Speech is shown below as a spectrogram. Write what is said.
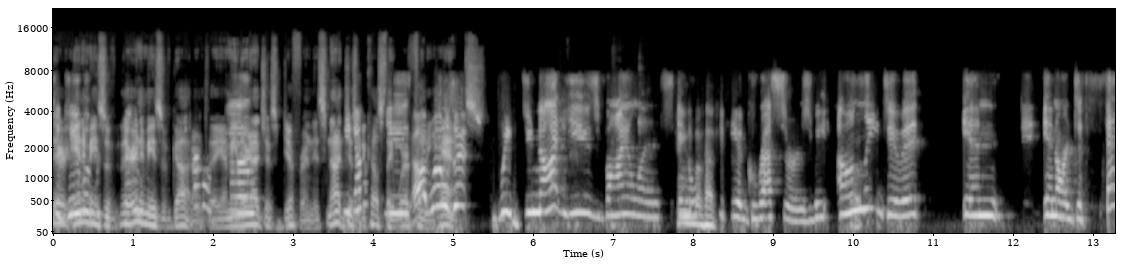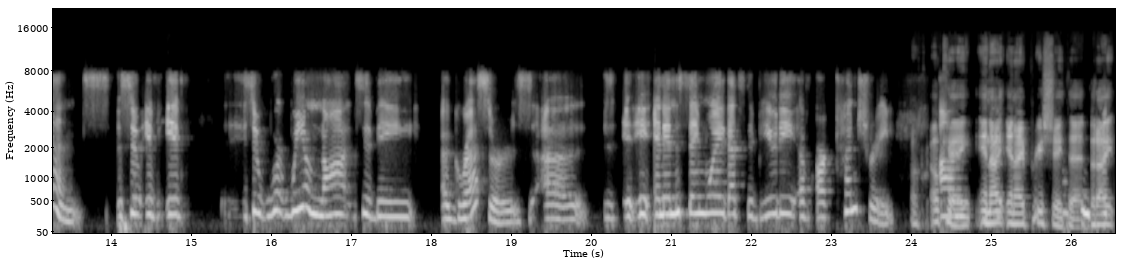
they're enemies of they're enemies of God, aren't they? I mean, they're not just different. It's not just because they wear funny hats. It. We do not use violence in order to be aggressors. We only do it in in our defense. So if if so, we're, we are not to be aggressors. Uh, it, it, and in the same way, that's the beauty of our country. Okay, um, and I and I appreciate that, but I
